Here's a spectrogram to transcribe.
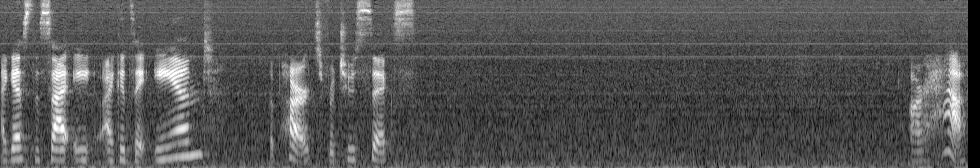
I guess the size, I could say and the parts for 2 6 are half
